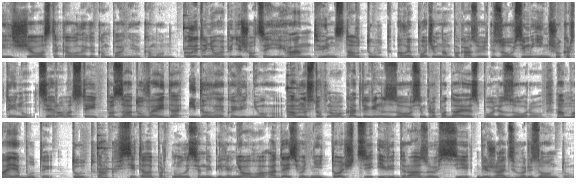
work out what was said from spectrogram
І ще у вас така велика компанія, камон. Коли до нього підійшов цей гігант, він став тут, але потім нам показують зовсім іншу картину. Цей робот стоїть позаду Вейда і далеко від нього. А в наступному кадрі він зовсім пропадає з поля зору, а має бути. Тут так, всі телепортнулися не біля нього, а десь в одній точці, і відразу всі біжать з горизонту.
